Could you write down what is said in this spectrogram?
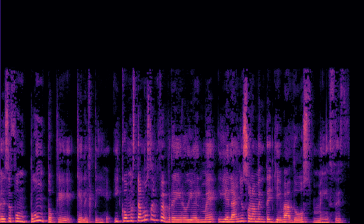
ese fue un punto que, que les dije. Y como estamos en febrero y el, me, y el año solamente lleva dos meses,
